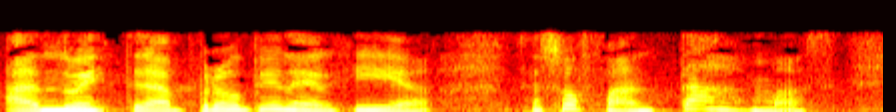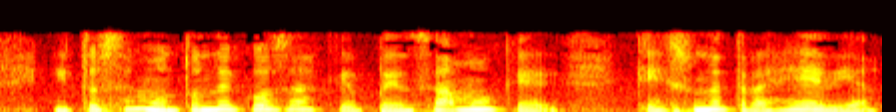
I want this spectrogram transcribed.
a nuestra propia energía. O sea, esos fantasmas y todo ese montón de cosas que pensamos que, que es una tragedia,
